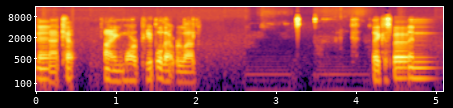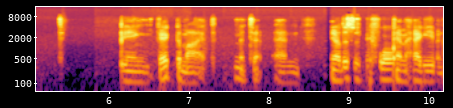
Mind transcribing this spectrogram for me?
and I kept finding more people that were like, like especially being victimized, and you know this was before Tim Hague even.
